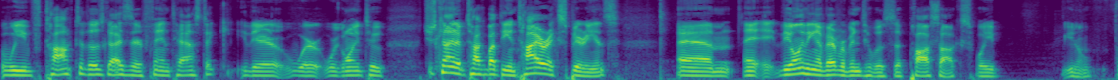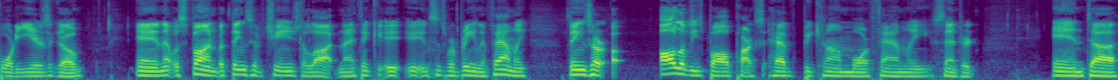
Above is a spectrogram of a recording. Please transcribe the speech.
We've talked to those guys. They're fantastic. They're we're we're going to just kind of talk about the entire experience. Um, the only thing I've ever been to was the Paw Sox way, you know, forty years ago, and that was fun. But things have changed a lot, and I think, i i since we're bringing the family, things are all of these ballparks have become more family centered, and uh,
